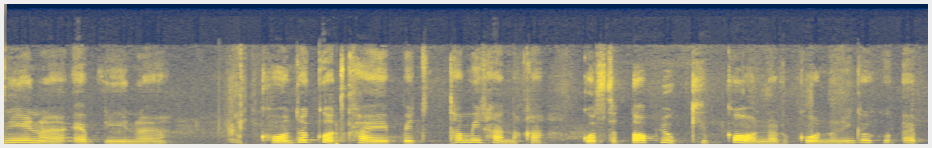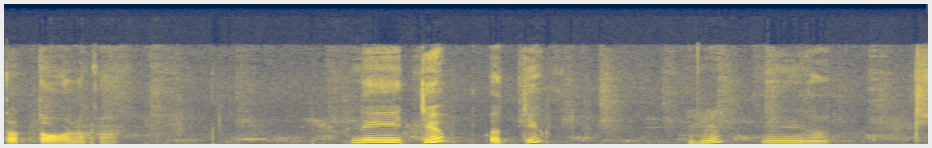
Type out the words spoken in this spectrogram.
นี่นะแอปนี้นะคนถ้ากดใครไปถ้าไม่ทันนะคะ กดสต็อปอยู่คลิปก่อนนะทุกคนอันนี้ก็คือแอปตัดต่อนะคะ นี่จิ๊บอะจิ๊บอือหือนี่นะโอเค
